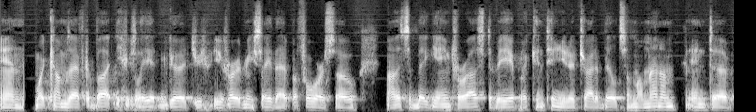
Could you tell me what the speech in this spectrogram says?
and what comes after but usually isn't good. You, have heard me say that before. So uh, that's a big game for us to be able to continue to try to build some momentum into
